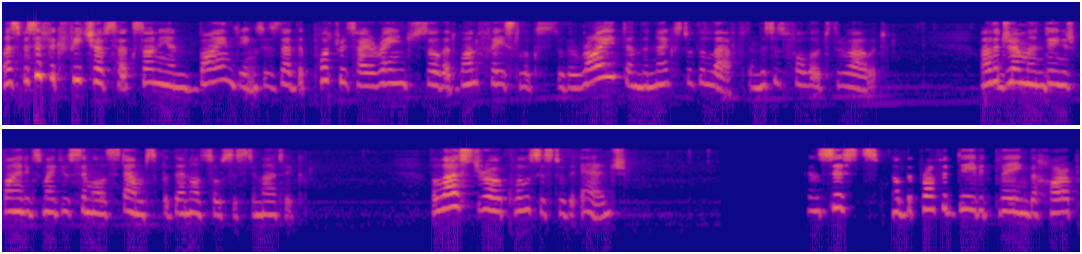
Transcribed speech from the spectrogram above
One specific feature of Saxonian bindings is that the portraits are arranged so that one face looks to the right and the next to the left, and this is followed throughout. Other German and Danish bindings might use similar stamps, but they're not so systematic. The last row closest to the edge consists of the prophet David playing the harp,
